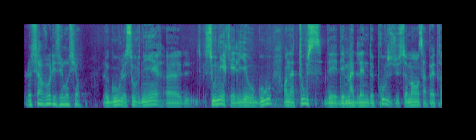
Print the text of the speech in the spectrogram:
le cerveau, les émotions le goût, le souvenir, euh, souvenir qui est lié au goût. On a tous des, madeleines de Proust, justement. Ça peut être,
